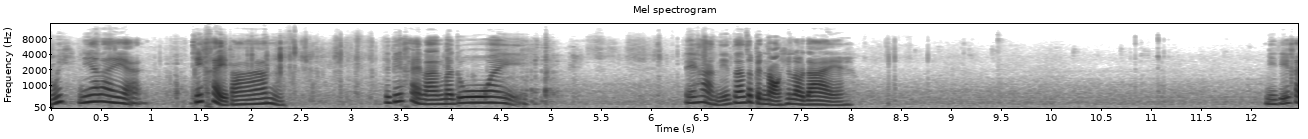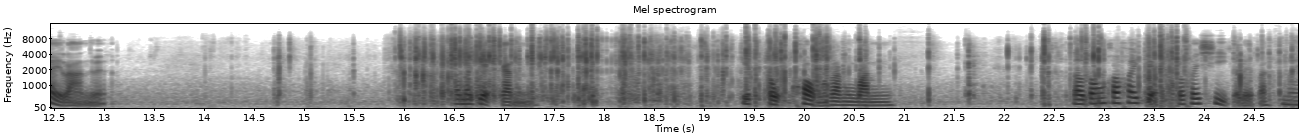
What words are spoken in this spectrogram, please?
อุ้ยนี่อะไรอะ ที่ไข่ร้านมีที่ไข่ร้านมาด้วยนี่ค่ะนี่น่าจะเป็นน้องที่เราได้ มีที่ไข่ร้านด้วยเรามาแกะกัน เก็บตกของรางวัล เราต้องค่อยๆแกะค่อยๆฉีกอะไรปะไม่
